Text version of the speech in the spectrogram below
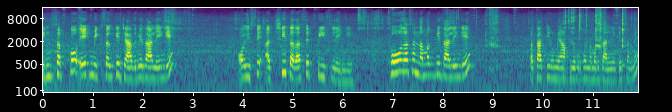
इन सबको एक मिक्सर के जार में डालेंगे और इसे अच्छी तरह से पीस लेंगे। थोड़ा सा नमक भी डालेंगे। बताती हूँ मैं आप लोगों को नमक डालने के समय।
